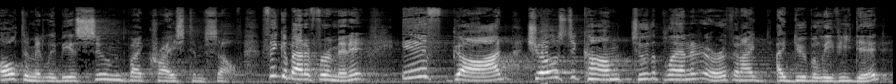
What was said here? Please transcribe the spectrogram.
ultimately be assumed by Christ himself. Think about it for a minute. If God chose to come to the planet Earth, and I, I do believe he did,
